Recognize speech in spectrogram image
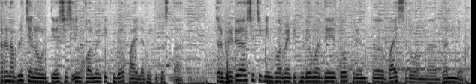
कारण आपल्या चॅनलवरती असेच इन्फॉर्मेटिव्ह व्हिडिओ पाहायला भेटत असतात. तर भेटूया असेच एक इन्फॉर्मेटिव्ह व्हिडिओमध्ये तोपर्यंत बाय सर्वांना धन्यवाद.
